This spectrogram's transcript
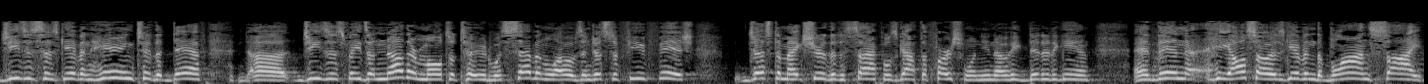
Jesus has given hearing to the deaf. Uh, Jesus feeds another multitude with seven loaves and just a few fish just to make sure the disciples got the first one. You know, he did it again. And then he also has given the blind sight.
